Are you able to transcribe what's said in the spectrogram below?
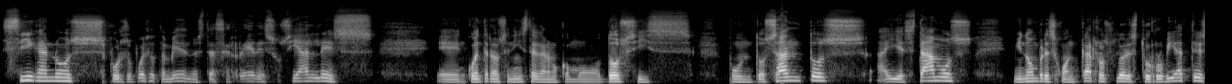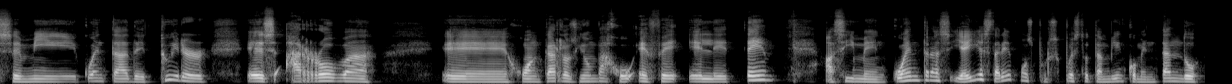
Síganos, por supuesto, también en nuestras redes sociales. Eh, encuéntranos en Instagram como dosis.santos. Ahí estamos. Mi nombre es Juan Carlos Flores Turrubiates. mi cuenta de Twitter es arroba eh, Juan Carlos-FLT. Así me encuentras y ahí estaremos, por supuesto, también comentando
